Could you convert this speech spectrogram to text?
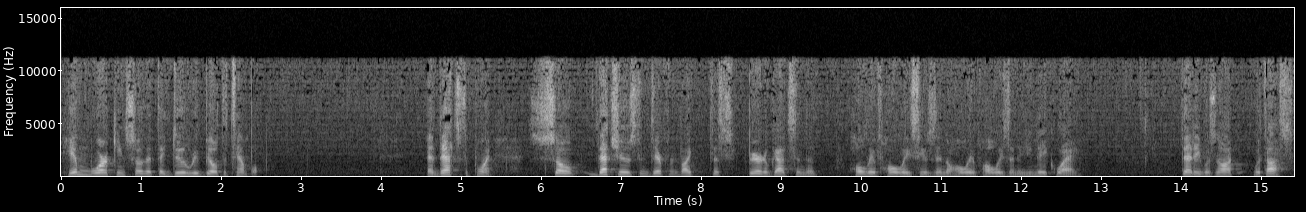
him working so that they do rebuild the temple. And that's the point. So that's used in different, like the Spirit of God's in the Holy of Holies. He was in the Holy of Holies in a unique way that he was not with us.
